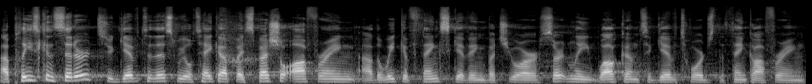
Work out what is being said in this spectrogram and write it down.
uh, please consider to give to this. We will take up a special offering uh, the week of Thanksgiving, but you are certainly welcome to give towards the thank offering.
